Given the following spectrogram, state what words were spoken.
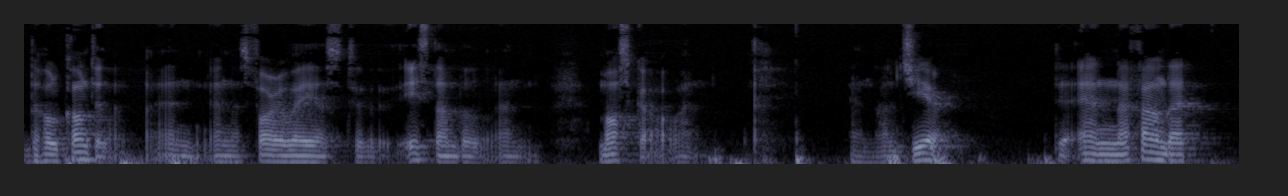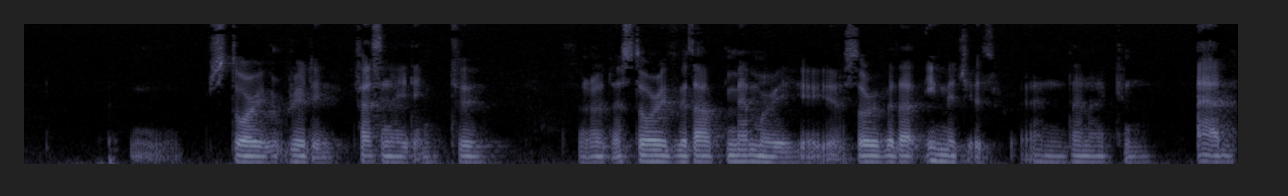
the whole continent and, and as far away as to Istanbul and Moscow and and Algiers. And I found that story really fascinating to Sort of a story without memory, a story without images, and then I can add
